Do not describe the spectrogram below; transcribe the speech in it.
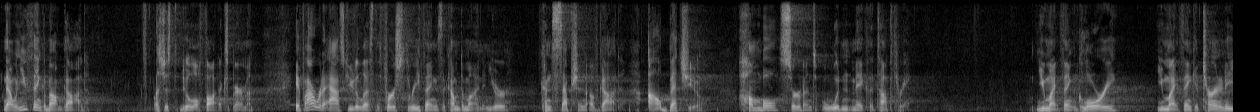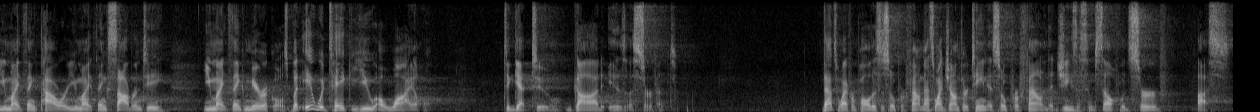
Now, when you think about God, let's just do a little thought experiment. If I were to ask you to list the first three things that come to mind in your conception of God, I'll bet you humble servant wouldn't make the top three. You might think glory, you might think eternity, you might think power, you might think sovereignty, you might think miracles, but it would take you a while to get to God is a servant. That's why for Paul this is so profound. That's why John 13 is so profound that Jesus himself would serve us.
